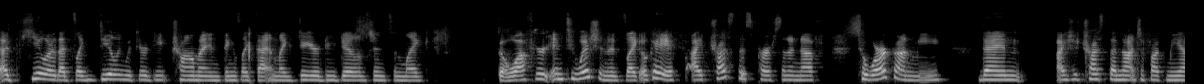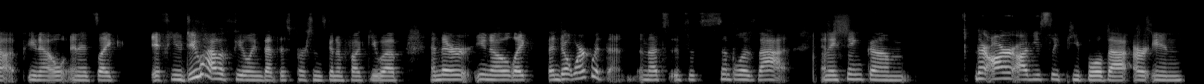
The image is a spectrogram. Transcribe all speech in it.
a healer that's like dealing with your deep trauma and things like that and like do your due diligence and like go off your intuition. It's like okay if i trust this person enough to work on me then i should trust them not to fuck me up you know and it's like if you do have a feeling that this person's going to fuck you up and they're you know like then don't work with them and that's it's as simple as that. And i think um there are obviously people that are in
